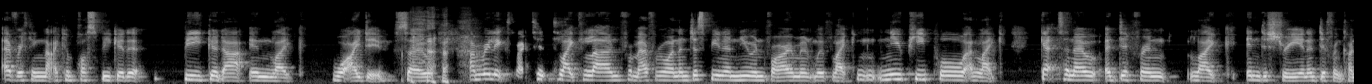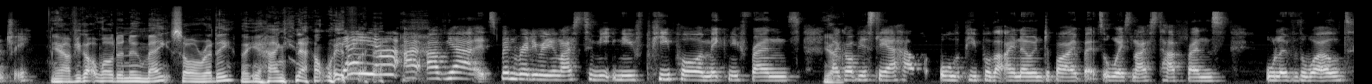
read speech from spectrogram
everything that I can possibly good at be good at in like what I do. So I'm really excited to like learn from everyone and just be in a new environment with like n- new people and like get to know a different like industry in a different country. Yeah, have you got a load of new mates already that you're hanging out with? Yeah, yeah, I, I've, yeah. It's been really, really nice to meet new people and make new friends. Yeah. Like obviously, I have all the people that I know in Dubai, but it's always nice to have friends all over the world.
